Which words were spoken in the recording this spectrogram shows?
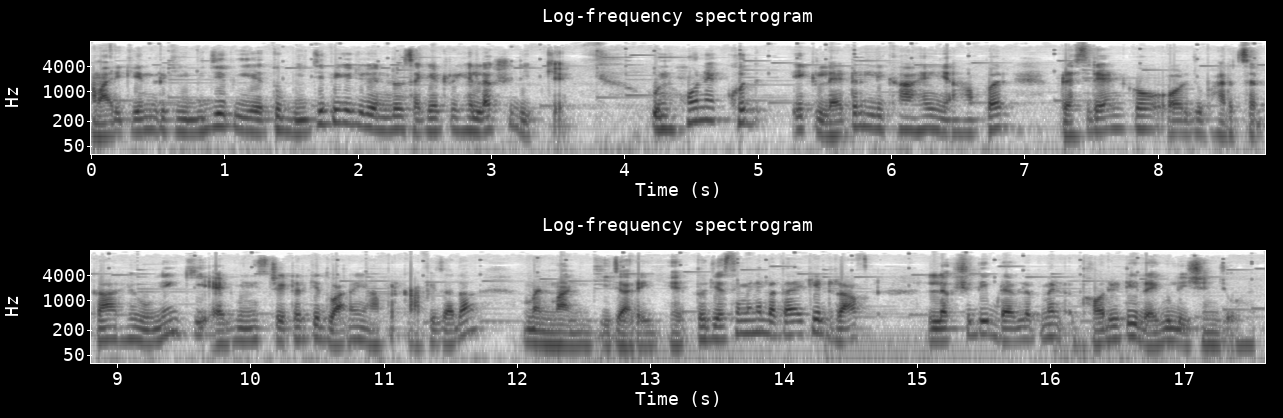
हमारी केंद्र की बीजेपी है तो बीजेपी के जो जनरल सेक्रेटरी है, लक्षद्वीप के उन्होंने खुद एक लेटर लिखा है यहाँ पर प्रेसिडेंट को और जो भारत सरकार है उन्हें कि एडमिनिस्ट्रेटर के द्वारा यहाँ पर काफ़ी ज़्यादा मनमानी की जा रही है। तो जैसे मैंने बताया कि draft Lakshadweep development authority regulation जो है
